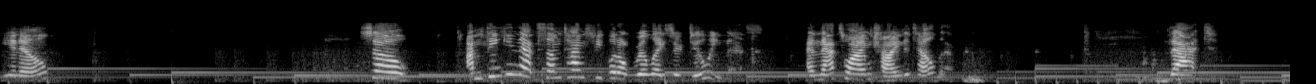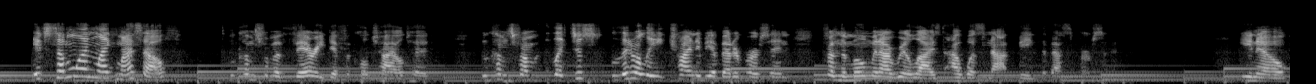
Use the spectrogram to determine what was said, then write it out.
You know? So, I'm thinking that sometimes people don't realize they're doing this. And that's why I'm trying to tell them that if someone like myself, who comes from a very difficult childhood, who comes from like just literally trying to be a better person from the moment I realized I was not being the best person. You know,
